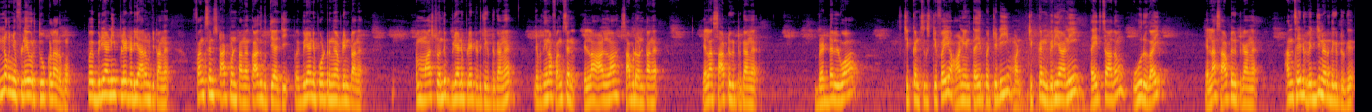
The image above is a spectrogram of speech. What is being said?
இன்னும் கொஞ்சம் ஃப்ளேவர் தூக்கலாக இருக்கும். இப்போ பிரியாணி பிளேட் அடிக்க ஆரம்பிச்சிட்டாங்க. ஃபங்க்ஷன் ஸ்டார்ட் பண்ணிட்டாங்க. காது குத்தியாச்சு. இப்போ பிரியாணி போட்டுருங்க அப்படின்ட்டாங்க. நம்ம மாஸ்டர் வந்து பிரியாணி பிளேட் அடிச்சுக்கிட்டு இருக்காங்க. இப்போ பார்த்திங்கன்னா ஃபங்க்ஷன் எல்லாம் ஆள்லாம் சாப்பிட வந்துட்டாங்க. எல்லாம் சாப்பிட்டுக்கிட்டு இருக்காங்க. Bread halwa chicken sixty five onion தயிர் பச்சடி மண் சிக்கன் பிரியாணி தயிர் சாதம் ஊறுகாய் எல்லாம் சாப்பிட்டுக்கிட்டு இருக்காங்க. அந்த சைடு வெஜ்ஜு நடந்துக்கிட்டு இருக்குது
